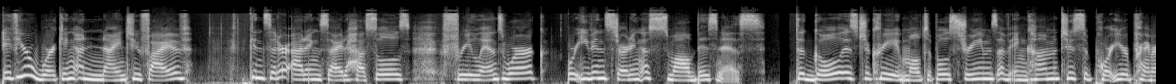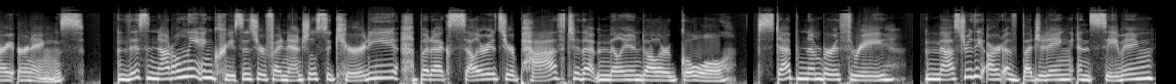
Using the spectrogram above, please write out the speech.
If you're working a 9 to 5, consider adding side hustles, freelance work, or even starting a small business. The goal is to create multiple streams of income to support your primary earnings. This not only increases your financial security, but accelerates your path to that million dollar goal. Step number three master the art of budgeting and saving.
